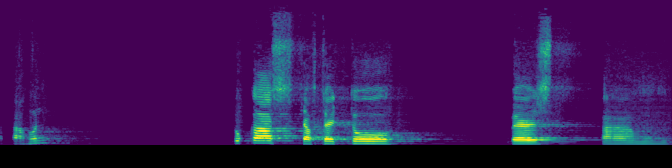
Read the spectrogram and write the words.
Patahon. Lucas chapter 2 verse um,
